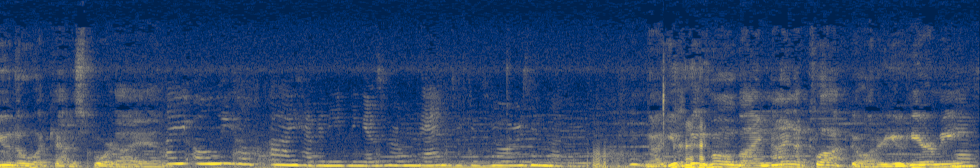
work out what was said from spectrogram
you know what kind of sport I am. I only hope I have an evening as romantic as yours and Mother's. Now, you'll be home by 9 o'clock, daughter. You hear me? Yes,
